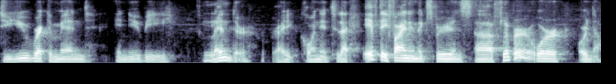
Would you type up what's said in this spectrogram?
Do you recommend a newbie lender, right, going into that if they find an experienced uh, flipper or or no?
